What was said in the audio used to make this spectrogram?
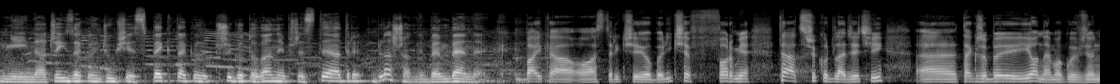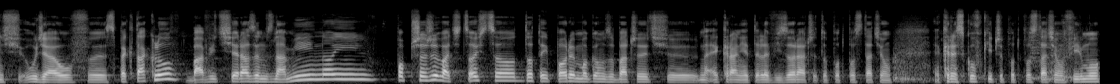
Nie inaczej zakończył się spektakl przygotowany przez teatr Blaszany Bębenek. Bajka o Asterixie i Obelixie w formie teatrzyku dla dzieci, e, tak żeby i one mogły wziąć udział w spektaklu, bawić się razem z nami, no i poprzeżywać coś, co do tej pory mogą zobaczyć e, na ekranie telewizora, czy to pod postacią kreskówki, czy pod postacią filmu,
